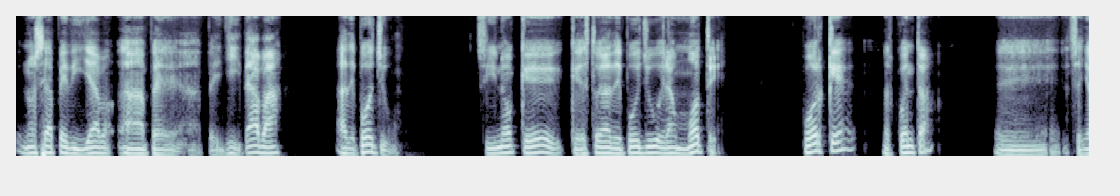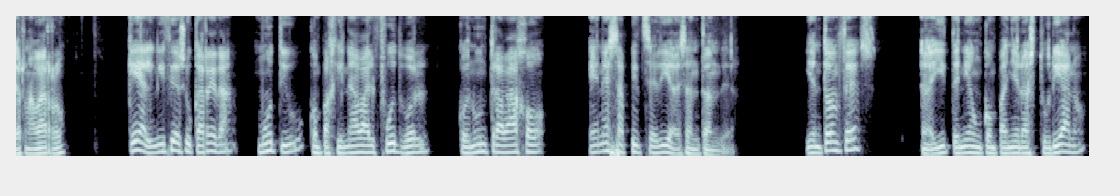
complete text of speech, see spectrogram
no se apellidaba, ape- apellidaba Adepoyo, sino que, que esto de Adepoyo era un mote. Porque, nos cuenta eh, el señor Navarro, que al inicio de su carrera, Mutiu compaginaba el fútbol con un trabajo en esa pizzería de Santander. Y entonces, ahí tenía un compañero asturiano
